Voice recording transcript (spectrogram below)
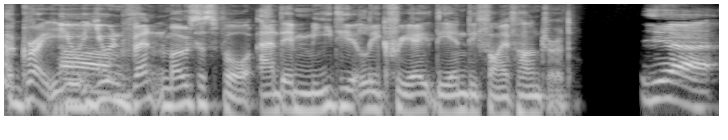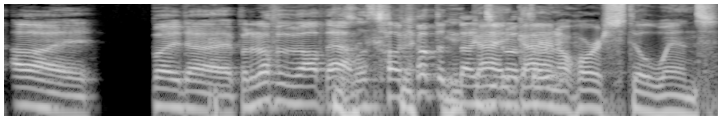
great. You you Um, invent motorsport and immediately create the Indy 500. yeah uh but uh but enough about that let's talk about the guy, guy on a 1903 horse still wins.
